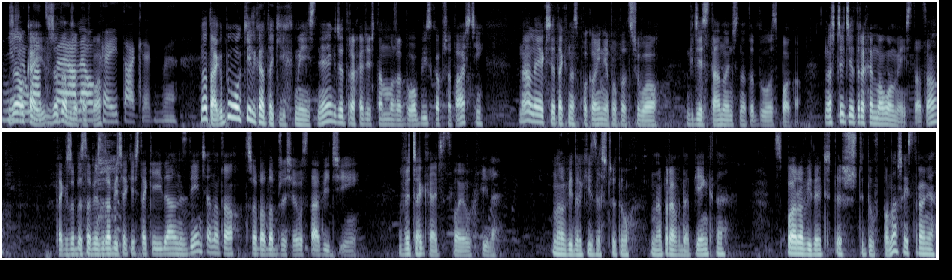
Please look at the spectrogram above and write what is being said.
nie, Że okej, łatwe, że dobrze ale poszło. okej, tak jakby. No tak, było kilka takich miejsc, nie? gdzie trochę gdzieś tam może było blisko przepaści, no ale jak się tak na spokojnie popatrzyło, gdzie stanąć, no to było spoko. Na szczycie trochę mało miejsca, co? Tak, żeby sobie zrobić jakieś takie idealne zdjęcia, no to trzeba dobrze się ustawić i wyczekać swoją chwilę. No, widoki ze szczytu naprawdę piękne. Sporo widać też szczytów po naszej stronie.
